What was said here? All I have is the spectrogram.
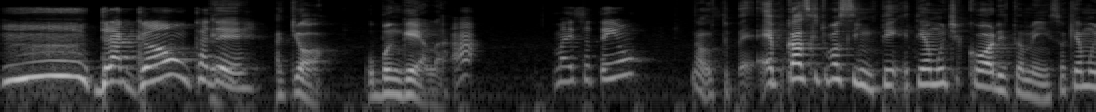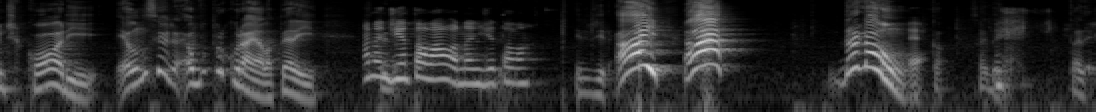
Dragão? Cadê? Aqui, ó. O Banguela. Ah, mas eu tenho. Não, é por causa que, tipo assim, tem, tem a Manticore também. Só que a Manticore, eu não sei. Eu vou procurar ela, peraí. A Nandinha tá lá, ó, a Nandinha tá lá. Ai! Ah! Dragão! É. Sai daí. Sai daí.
